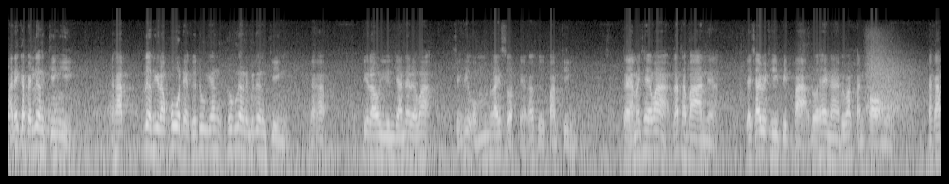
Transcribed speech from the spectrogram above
อันนี้ก็เป็นเรื่องจริงอีกนะครับ เรื่องที่เราพูดเนี่ยคือทุกเรื่องทุกเรื่องเนี่เป็นเรื่องจริงนะครับ ที่เรายืนยันได้เลยว่า สิ่งที่ผมไลฟ์สดเนี่ยก็คือความจริง แต่ไม่ใช่ว่ารัฐบาลเนี่ยจะใช้วิธีปิดปากโดยให้นายพิวัตรขันทองเนี่ยนะครับ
